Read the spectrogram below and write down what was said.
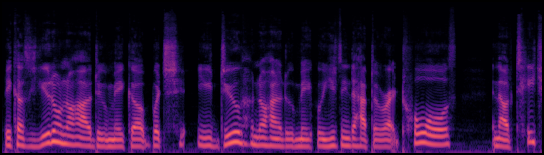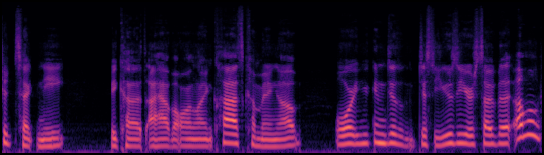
because you don't know how to do makeup, which you do know how to do makeup. You need to have the right tools and I'll teach a technique because I have an online class coming up or you can just just use it yourself. Like, oh,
